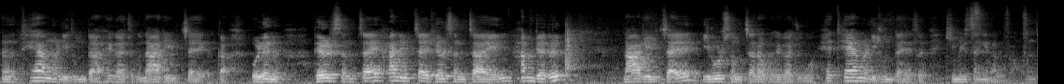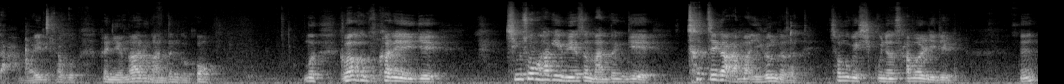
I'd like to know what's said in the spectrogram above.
태양을 이룬다 해가지고 날 일자에 그러니까 원래는 별 성자에 한 일자의 별 성자인 한 별을 날 일자에 이룰 성자라고 해가지고 해 태양을 이룬다 해서 김일성이라고 바꾼다 뭐 이렇게 하고 그런 영화를 만든 거고 뭐 그만큼 북한에 이게 칭송하기 위해서 만든 게 첫째가 아마 이건 것 같아. 1919년 3월 1일, 응?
